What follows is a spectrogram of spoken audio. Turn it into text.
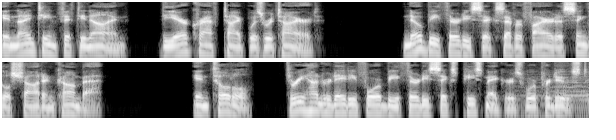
In 1959, the aircraft type was retired. No B-36 ever fired a single shot in combat. In total, 384 B-36 Peacemakers were produced.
